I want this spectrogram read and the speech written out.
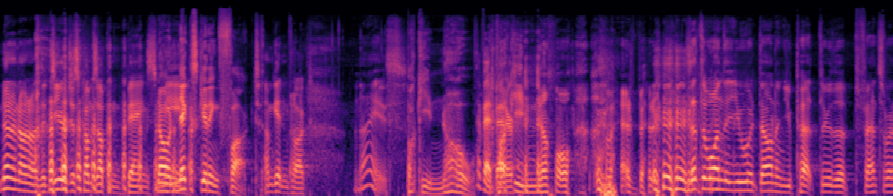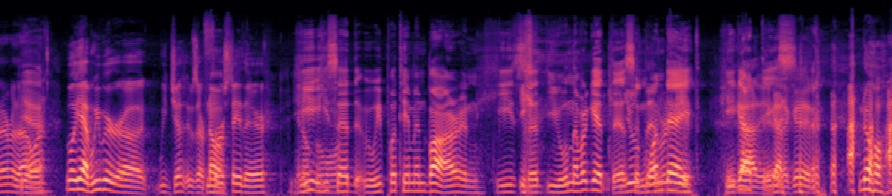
no, no, no, no. The deer just comes up and bangs. no, me. Nick's getting fucked. I'm getting fucked. Nice. Bucky, no. I've had better. Bucky, no, I've had better. Is that the one that you went down and you pet through the fence or whatever? That Yeah. one? Well, yeah, we were. Uh, we just. It was our No. first day there. He, he said we put him in bar, and he said you'll never get this. You'll and one never day get- he You got, got it. this. You got it good. no. All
